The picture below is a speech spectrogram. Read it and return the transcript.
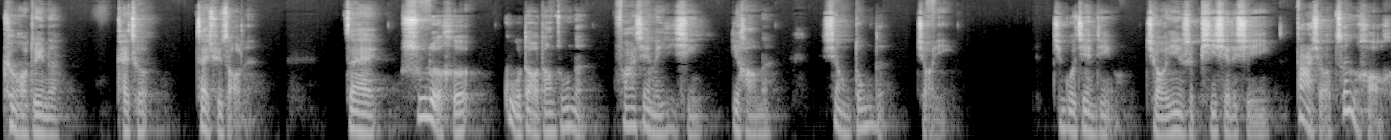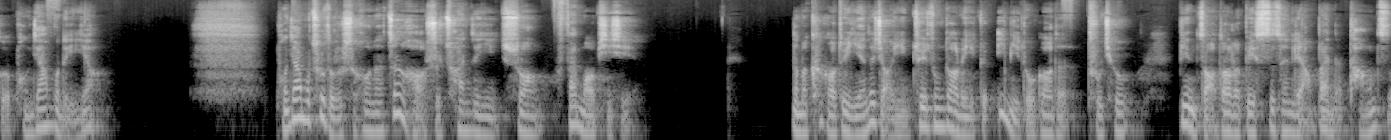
科考队呢开车再去找人，在苏勒河故道当中呢，发现了一行一行呢向东的脚印。经过鉴定，脚印是皮鞋的鞋印，大小正好和彭加木的一样。彭加木出走的时候呢，正好是穿着一双翻毛皮鞋。那么科考队沿着脚印追踪到了一个一米多高的土丘，并找到了被撕成两半的糖纸。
